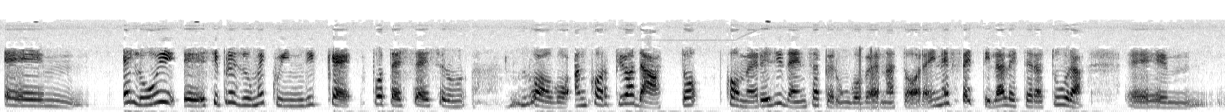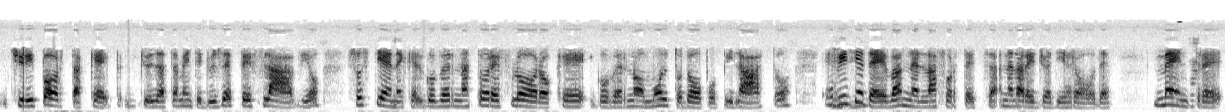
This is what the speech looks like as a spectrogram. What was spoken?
E, e lui eh, si presume quindi che potesse essere un, luogo ancora più adatto come residenza per un governatore. In effetti la letteratura ehm, ci riporta che, più esattamente Giuseppe Flavio, sostiene che il governatore Floro, che governò molto dopo Pilato, mm-hmm. risiedeva nella fortezza, nella reggia di Erode, mentre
